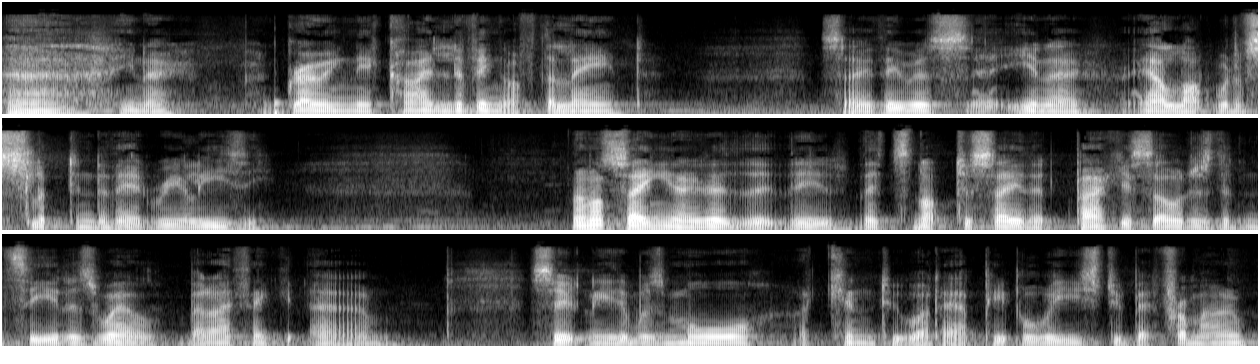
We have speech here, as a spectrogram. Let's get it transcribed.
Uh, you know, growing their kai, living off the land. So there was, uh, you know, our lot would have slipped into that real easy. I'm not saying, you know, that- that- that's not to say that Pākehā soldiers didn't see it as well, but I think um, certainly it was more akin to what our people were used to but from home.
